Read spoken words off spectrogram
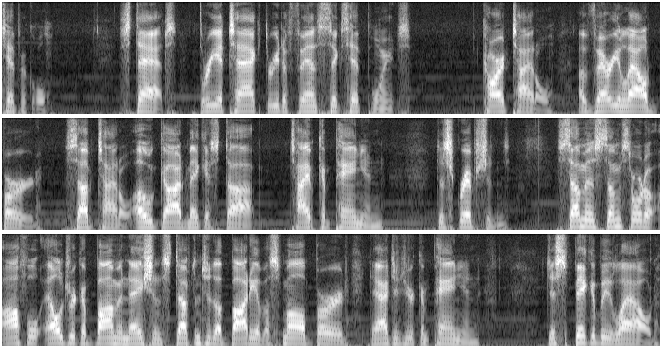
Typical. Stats: 3 attack, 3 defense, 6 hit points. Card title: A Very Loud Bird. Subtitle: Oh God make it stop. Type Companion. Descriptions: Summons some sort of awful eldritch abomination stuffed into the body of a small bird to act as your companion. Despicably loud.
